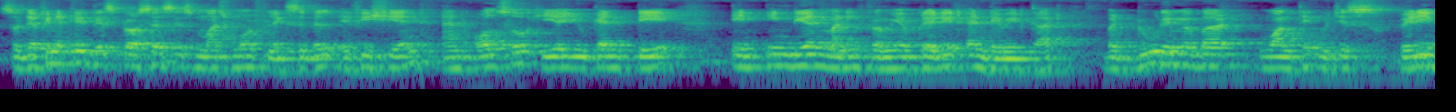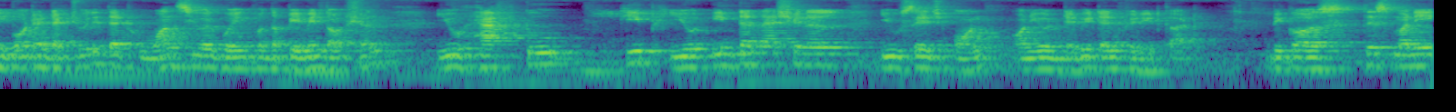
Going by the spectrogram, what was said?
So definitely this process is much more flexible efficient and also here you can pay in Indian money from your credit and debit card but do remember one thing which is very important actually that once you are going for the payment option you have to keep your international usage on on your debit and credit card. Because this money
